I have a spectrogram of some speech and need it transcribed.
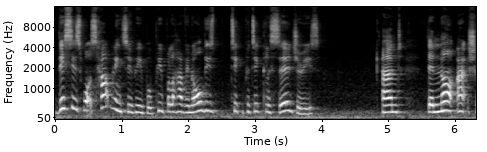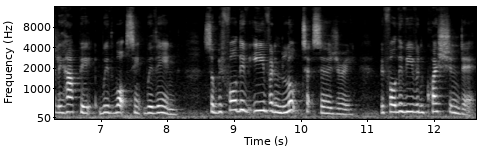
this is what's happening to people. People are having all these particular surgeries and they're not actually happy with what's within. So before they've even looked at surgery, before they've even questioned it,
